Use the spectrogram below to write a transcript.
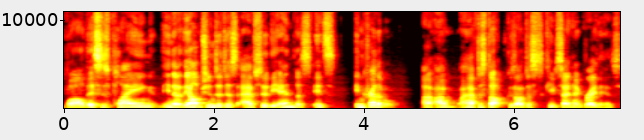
while this is playing. You know, the options are just absolutely endless. It's incredible. I, I, I have to stop because I'll just keep saying how great it is.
